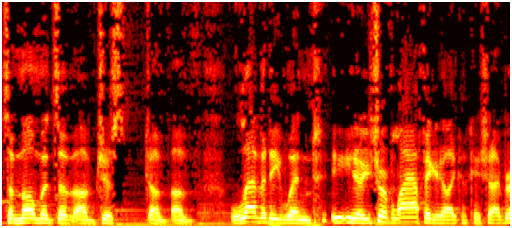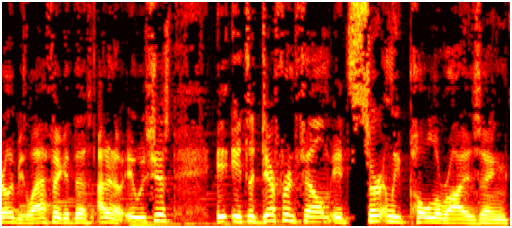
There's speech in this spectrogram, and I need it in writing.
some moments of, of just of, of, levity when you know you're sort of laughing and you're like, okay, should I really be laughing at this? I don't know. It was just it, it's a different film. It's certainly polarizing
